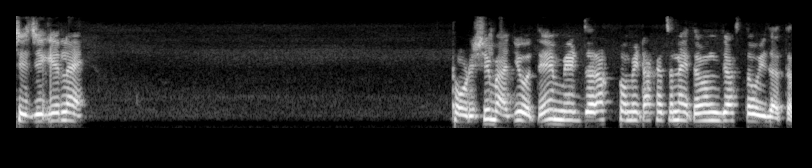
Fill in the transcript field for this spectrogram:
शिजी गेलाय. थोडीशी भाजी होते. मीठ जरा कमी टाकायचं नाही तर मग जास्त होई जातं.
